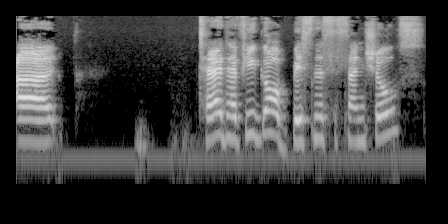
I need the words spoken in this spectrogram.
uh Ted, have you got business essentials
